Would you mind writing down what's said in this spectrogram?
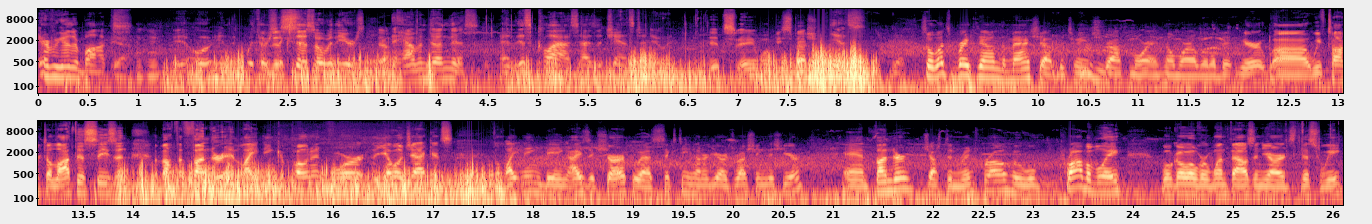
every other box uh, mm-hmm. you know, in- with their this- success over the years. Yeah. They haven't done this, and this class has a chance to do it. It's it will be special. Yes. So let's break down the matchup between hmm. Strathmore and Hillmore a little bit here. Uh, we've talked a lot this season about the Thunder and Lightning component for the Yellow Jackets. The Lightning being Isaac Sharp, who has 1,600 yards rushing this year, and Thunder, Justin Renfro, who will probably will go over 1,000 yards this week.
